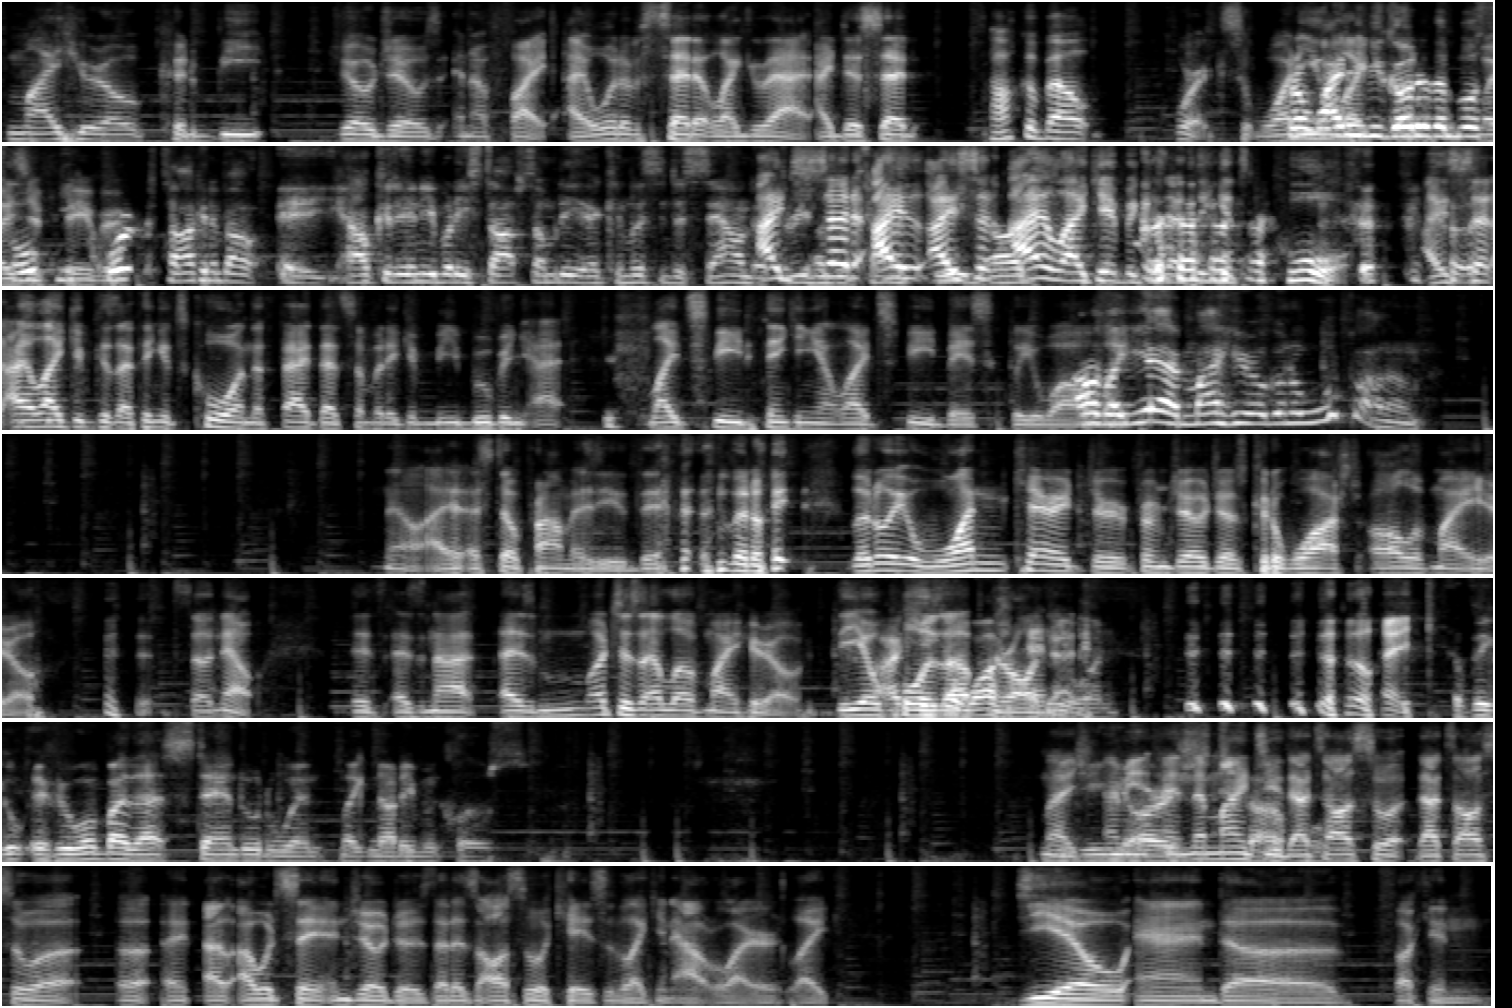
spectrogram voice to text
my hero could beat JoJo's in a fight. I would have said it like that. I just said talk about quirks. Why Bro, do you why like did you go to the most Why is your OP quirk talking about? Hey, how could anybody stop somebody that can listen to sound? I said I I said? I like it because I think it's cool. I said I like it because I think it's cool, and the fact that somebody can be moving at light speed, thinking at light speed, basically. While I was like, yeah, my hero gonna whoop on him. No, I, I still promise you that literally, literally one character from JoJo's could have washed all of my hero. so no, It's, it's not as much as I love my hero. Dio I pulls up, they're all watch dead. anyone. like If we if we went by that, stand would win. Like not even close. like I mean, and then mind you, that's also that's also a, a, a I I would say in JoJo's that is also a case of like an outlier. Like Dio and uh fucking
